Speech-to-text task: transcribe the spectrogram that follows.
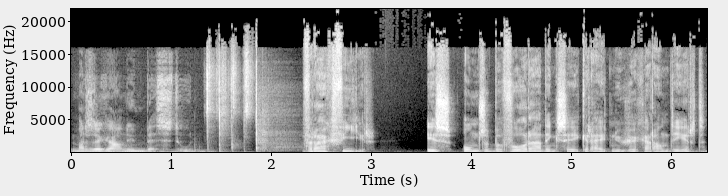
Maar ze gaan hun best doen. Vraag 4. Is onze bevoorradingszekerheid nu gegarandeerd?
